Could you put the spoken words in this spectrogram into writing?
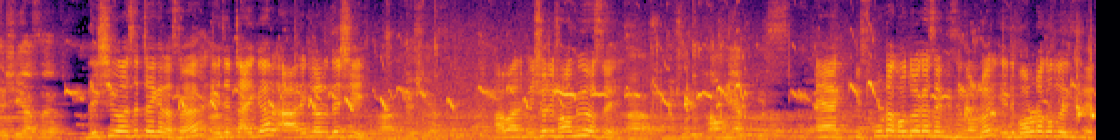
দেশি আছে। দেশিও আছে টাইগার আছে হ্যাঁ? এই যে টাইগার আর এগুলো দেশি? হ্যাঁ আবার মিশরি ফার্মিও আছে? হ্যাঁ মিশরি এক পিস এক স্কুলটা কত টাকা চাই দিচ্ছেন ভাই এই বড়টা কত দিচ্ছেন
